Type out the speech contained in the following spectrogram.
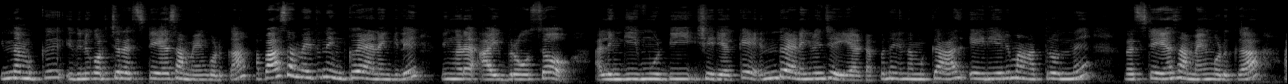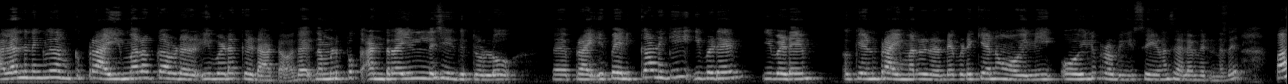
ഇനി നമുക്ക് ഇതിന് കുറച്ച് റെസ്റ്റ് ചെയ്യാൻ സമയം കൊടുക്കാം. അപ്പൊ ആ സമയത്ത് നിങ്ങൾക്ക് വേണമെങ്കിൽ നിങ്ങളുടെ ഐബ്രോസോ അല്ലെങ്കിൽ മുടി ശരിയൊക്കെ എന്ത് വേണമെങ്കിലും ചെയ്യാട്ടോ കേട്ടോ അപ്പൊ നമുക്ക് ആ ഏരിയയിൽ മാത്രം ഒന്ന് റെസ്റ്റ് ചെയ്യാൻ സമയം കൊടുക്കുക. അല്ലാന്നുണ്ടെങ്കിൽ നമുക്ക് പ്രൈമർ ഒക്കെ അവിടെ ഇവിടെ ഒക്കെ ഇടാം കേട്ടോ അതായത് നമ്മളിപ്പോ അണ്ടർ ഐയിലല്ലേ ചെയ്തിട്ടുള്ളൂ. പ്രൈ ഇപ്പൊ എനിക്കാണെങ്കിൽ ഇവിടെ ഇവിടെയും ഒക്കെയാണ് പ്രൈമർ ഇടേണ്ടത്. ഇവിടേക്കാണ് ഓയിലി ഓയിൽ പ്രൊഡ്യൂസ് ചെയ്യണ സ്ഥലം വരുന്നത്. അപ്പോൾ ആ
